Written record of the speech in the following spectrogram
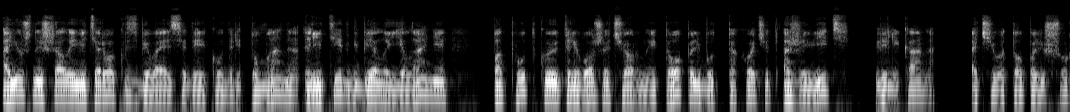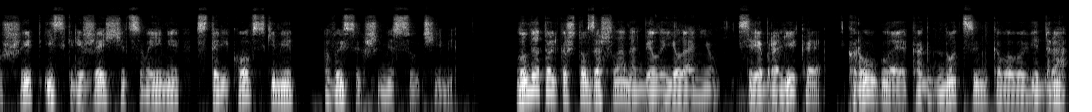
А южный шалый ветерок, взбивая седые кудри тумана, летит к белой елане, попуткую тревожа черный тополь, будто хочет оживить великана, отчего тополь шуршит и скрежещет своими стариковскими высохшими сучьями. Луна только что взошла над белой еланью, среброликая, круглая, как дно цинкового ведра,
